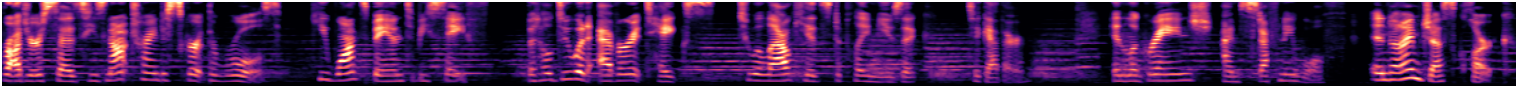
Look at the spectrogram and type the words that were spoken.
Rogers says he's not trying to skirt the rules. He wants band to be safe, but he'll do whatever it takes to allow kids to play music together. In LaGrange, I'm Stephanie Wolf. And I'm Jess Clark.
